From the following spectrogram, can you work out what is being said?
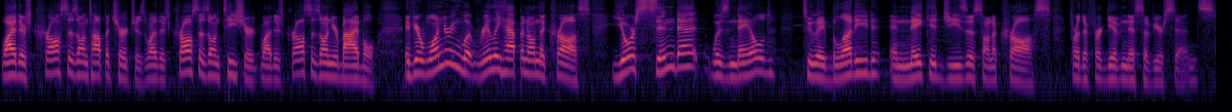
why there's crosses on top of churches, why there's crosses on t shirts, why there's crosses on your Bible, if you're wondering what really happened on the cross, your sin debt was nailed to a bloodied and naked Jesus on a cross for the forgiveness of your sins.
